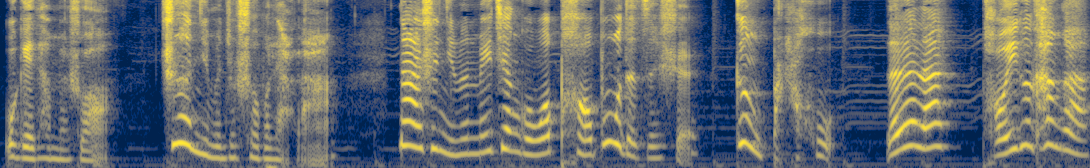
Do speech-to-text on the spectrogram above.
我给他们说，这你们就受不了了。那是你们没见过我跑步的姿势，更跋扈。来来来，跑一个看看。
